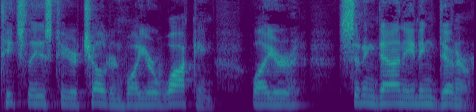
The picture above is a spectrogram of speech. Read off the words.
Teach these to your children while you're walking, while you're sitting down eating dinner,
